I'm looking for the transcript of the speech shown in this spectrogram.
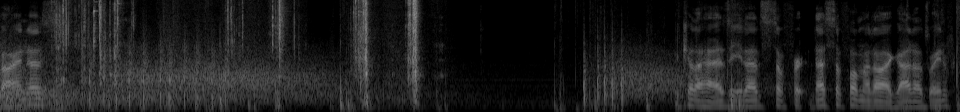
Behind us? Killer Hazy, that's the fir- that's the full medal I got. I was waiting for.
